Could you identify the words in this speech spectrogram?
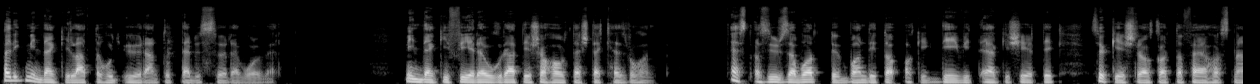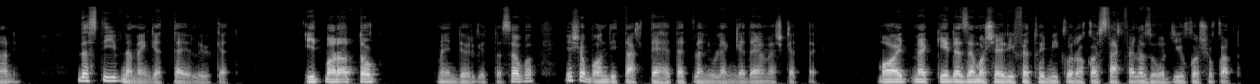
pedig mindenki látta, hogy ő rántott először revolvert. Mindenki félreugrált és a haltestekhez rohant. Ezt az űrzavart több bandita, akik David elkísérték, szökésre akarta felhasználni. De Steve nem engedte el őket. – Itt maradtok! – mennydörgött a szava, és a banditák tehetetlenül engedelmeskedtek. – Majd megkérdezem a serifet, hogy mikor akaszták fel az orgyilkosokat.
